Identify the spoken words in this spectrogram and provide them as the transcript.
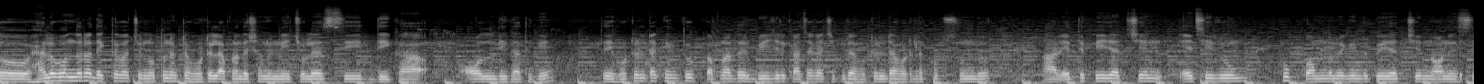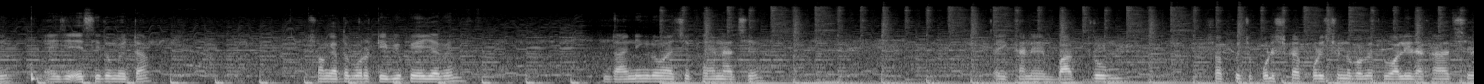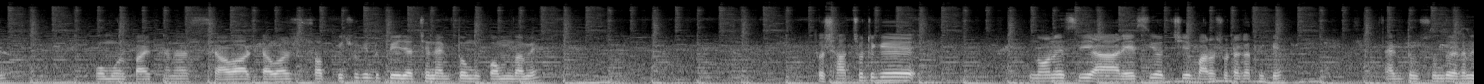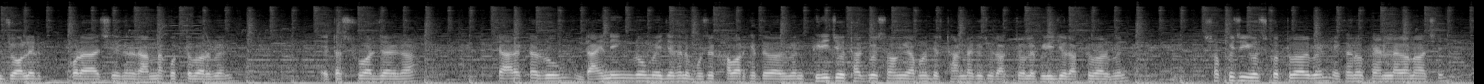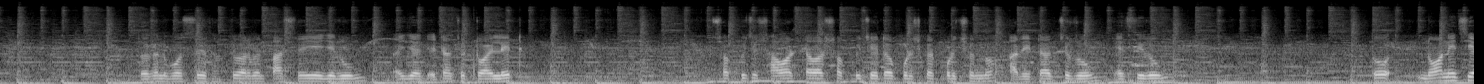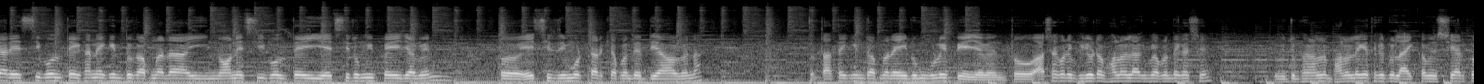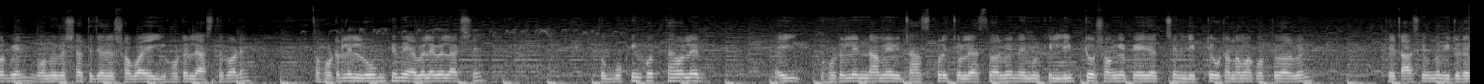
তো হ্যালো বন্ধুরা, দেখতে পাচ্ছ নতুন একটা হোটেল আপনাদের সামনে নিয়ে চলে এসেছি, দীঘা, অল দীঘা থেকে। তো এই হোটেলটা কিন্তু আপনাদের ব্রিজের কাছাকাছি প্রায় হোটেলটা হোটেলটা খুব সুন্দর। আর এতে পেয়ে যাচ্ছেন এসি রুম খুব কম দামে কিন্তু পেয়ে যাচ্ছেন নন এসি এই যে এসি রুম এটা। সঙ্গে এত বড় টিভি পেয়ে যাবেন। ডাইনিং রুম আছে, ফ্যান আছে। এইখানে বাথরুম সব কিছু পরিষ্কার পরিচ্ছন্নভাবে তোয়ালি রাখা আছে। কোমর, পায়খানা শাওয়ার টাওয়ার সব কিছু কিন্তু পেয়ে যাচ্ছেন একদম কম দামে। তো সাতশো থেকে নন এসি আর এসি হচ্ছে বারোশো টাকা থেকে। একদম সুন্দর, এখানে জলের করা আছে, এখানে রান্না করতে পারবেন। এটা শোয়ার জায়গা। এটা আরেকটা রুম ডাইনিং রুম এই যেখানে বসে খাবার খেতে পারবেন। ফ্রিজও থাকবে সঙ্গে, আপনাদের ঠান্ডা কিছু রাখতে হলে ফ্রিজও রাখতে পারবেন। সব কিছু ইউজ করতে পারবেন, এখানেও ফ্যান লাগানো আছে। তো এখানে বসে থাকতে পারবেন। পাশেই এই যে রুম এই যে এটা হচ্ছে টয়লেট সব কিছু শাওয়ার টাওয়ার সব কিছু এটাও পরিষ্কার পরিচ্ছন্ন। আর এটা হচ্ছে রুম এসি রুম তো নন এসি আর এসি বলতে এখানে কিন্তু আপনারা এই নন এসি বলতে এই এসি রুমই পেয়ে যাবেন। তো এসির রিমোটটা আর কি আপনাদের দেওয়া হবে না। তো তাতে কিন্তু আপনারা এই রুমগুলোই পেয়ে যাবেন। তো আশা করি ভিডিওটা ভালো লাগবে আপনাদের কাছে। ভিডিও ভালো ভালো লেগে থাকে, একটু লাইক কমেন্ট শেয়ার করবেন। বন্ধুদের সাথে যাদের সবাই এই হোটেলে আসতে পারে। তো হোটেলের রুম কিন্তু অ্যাভেলেবেল আছে। তো বুকিং করতে হলে এই হোটেলের নামে জাহাজ করে চলে আসতে পারবেন, এমনকি লিফ্টও সঙ্গে পেয়ে যাচ্ছেন। লিফটে ওঠানামা করতে পারবেন। তো এটা আজকে কিন্তু ভিডিওটা।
